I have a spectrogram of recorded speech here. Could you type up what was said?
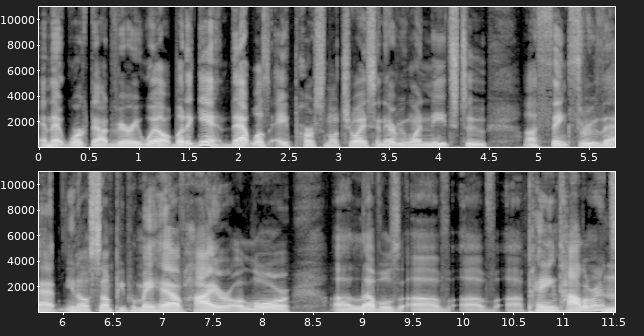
and that worked out very well. But again, that was a personal choice, and everyone needs to uh, think through that. You know, some people may have higher or lower uh, levels of of uh, pain tolerance,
